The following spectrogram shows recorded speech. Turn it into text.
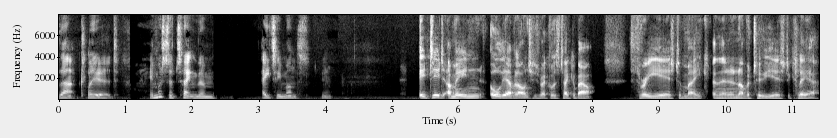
that cleared? It must have taken them eighteen months. It did. I mean, all the Avalanches records take about three years to make and then another two years to clear.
